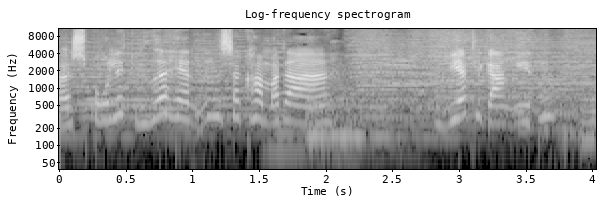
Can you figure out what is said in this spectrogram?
at spole lidt videre hen, så kommer der virkelig gang i den. Mhm.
